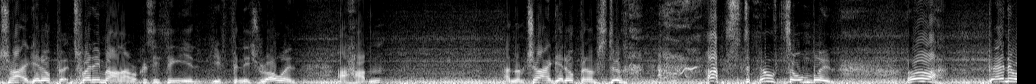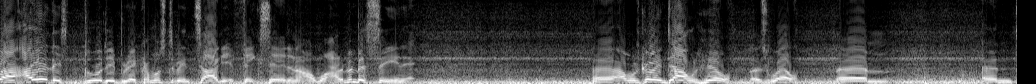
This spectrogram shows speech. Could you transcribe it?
try to get up at 20 mile an hour because you think you, you finished rolling. I hadn't. And I'm trying to get up and I'm still, I'm still tumbling. Oh, but anyway, I hit this bloody brick. I must have been target fixated or what. I remember seeing it. Uh, I was going downhill as well. Um, and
